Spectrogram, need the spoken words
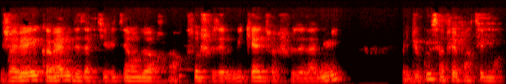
j'avais quand même des activités en dehors. Alors, soit je faisais le week-end, soit je faisais la nuit, mais du coup, ça fait partie de moi.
